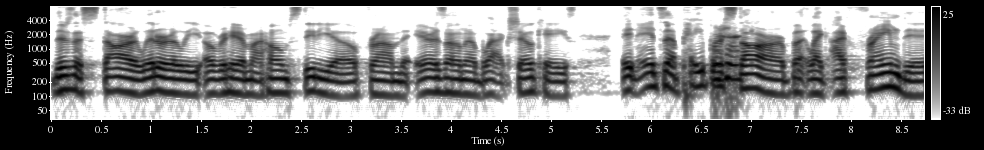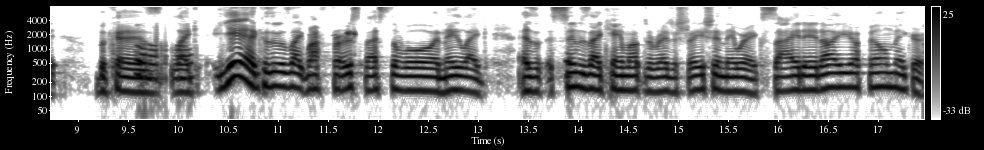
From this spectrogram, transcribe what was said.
There's a star literally over here in my home studio from the Arizona Black Showcase, and it's a paper mm-hmm. star, but like I framed it because like yeah because it was like my first festival and they like as, as soon as i came up to registration they were excited oh you're a filmmaker.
